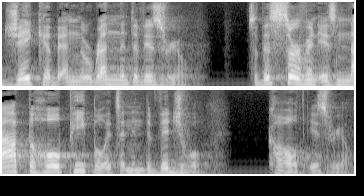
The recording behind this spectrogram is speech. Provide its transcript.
Jacob and the remnant of Israel. So this servant is not the whole people, it's an individual called Israel.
